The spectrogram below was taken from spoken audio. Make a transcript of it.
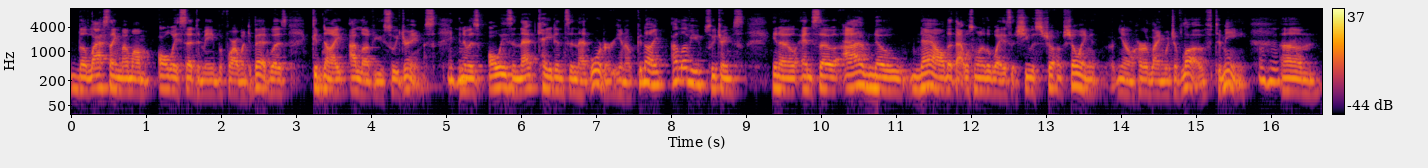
the last thing my mom always said to me before I went to bed was, Good night, I love you, sweet dreams. And it was always in that cadence, in that order, you know, good night, I love you, sweet dreams. You know, and so I know now that that was one of the ways that she was sho- showing, you know, her language of love to me. Um,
